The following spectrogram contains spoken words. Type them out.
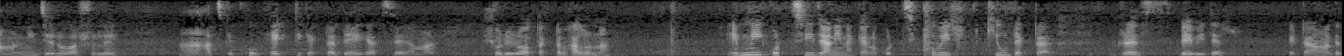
আমার নিজেরও আসলে আজকে খুব হেকটিক একটা ডে গেছে। আমার শরীরও অত একটা ভালো না। এমনিই করছি, জানি না কেন করছি। খুবই কিউট একটা ড্রেস বেবিদের এটা আমাদের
